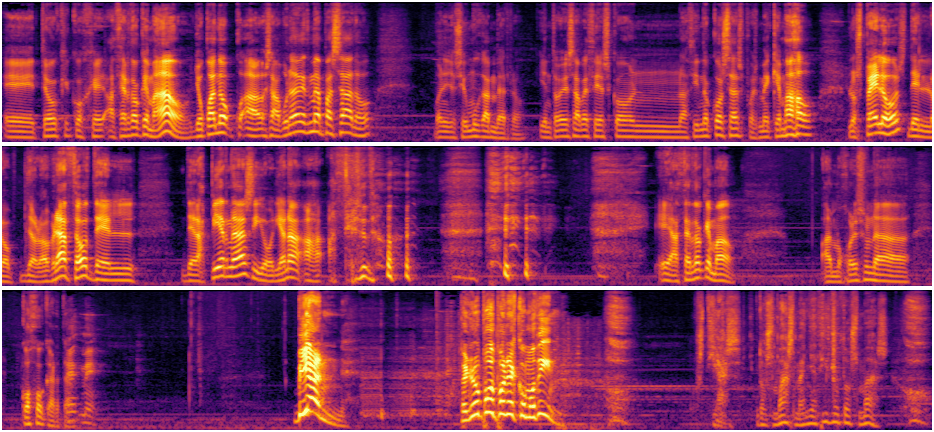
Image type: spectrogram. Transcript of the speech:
Eh, tengo que coger. A cerdo quemado. Yo cuando. cu- O sea, alguna vez me ha pasado. Bueno, yo soy muy gamberro. Y entonces a veces con. haciendo cosas, pues me he quemado los pelos de, lo- de los brazos, del, de las piernas y olían a, a- a cerdo. Eh, a cerdo quemado. A lo mejor es una. Cojo carta. Me. ¡Bien! Pero no puedo poner comodín. ¡Oh! Hostias, dos más, me ha añadido dos más. ¡Oh!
